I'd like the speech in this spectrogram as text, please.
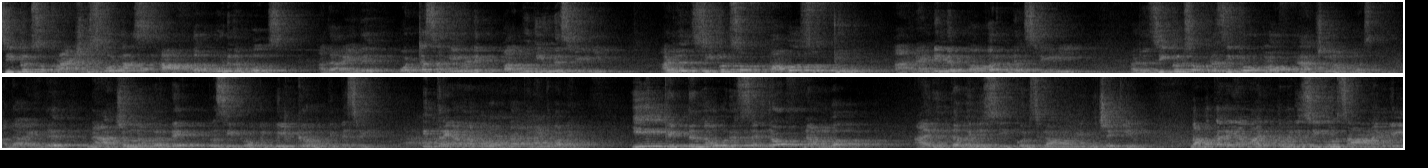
Sequence of fractions got as half the odd numbers അതായത് ഒറ്റ സംഖ്യകളുടെ പകുതിയുടെ ശ്രേണി. അടുത്തത് sequence of powers of two ആ രണ്ടിന്റെ പവറിന്റെ ശ്രേണി. അടുത്തത് sequence of reciprocal of natural numbers അതായത് നാച്ചുറൽ നമ്പറിന്റെ റെസിപ്രോക്കൽ വിൽക്രമത്തിന്റെ ശ്രേണി. ഇത്രയാണ് നമ്മൾ ഉണ്ടാക്കാനായിട്ട് പറയുന്നത്. ഈ കിട്ടുന്ന ഒരു സെറ്റ് ഓഫ് നമ്പർ അരിത്തമെറ്റിക് സീക്വൻസിലാണോ എന്ന് ചെക്ക് ചെയ്യണം. നമുക്കറിയാം അരിത്തമെറ്റിക് സീക്വൻസ് ആണെങ്കിൽ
